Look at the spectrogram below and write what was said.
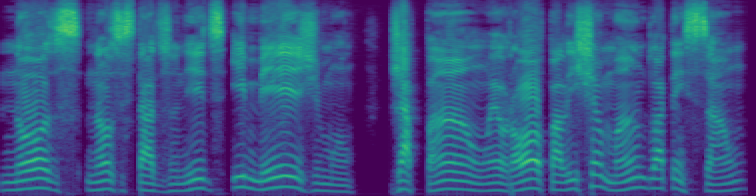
nos, nos Estados Unidos e mesmo Japão, Europa, ali chamando atenção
